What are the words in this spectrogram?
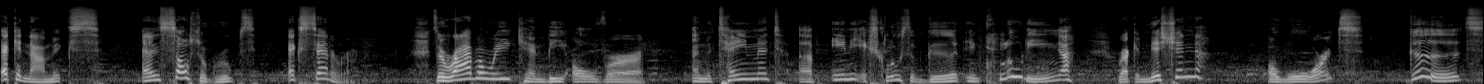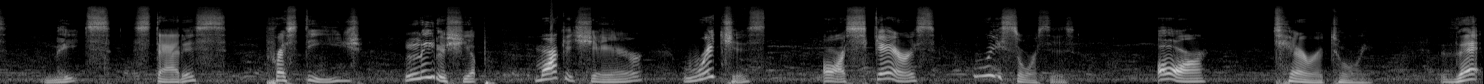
economics, and social groups, etc. The rivalry can be over an attainment of any exclusive good, including recognition, awards, goods, mates, status, prestige, leadership, market share, riches, or scarce resources or territory. That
